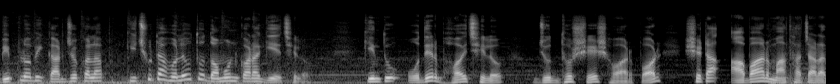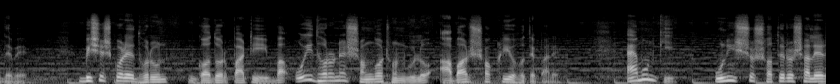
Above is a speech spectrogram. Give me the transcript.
বিপ্লবী কার্যকলাপ কিছুটা হলেও তো দমন করা গিয়েছিল। কিন্তু ওদের ভয় ছিল যুদ্ধ শেষ হওয়ার পর সেটা আবার মাথা চাড়া দেবে। বিশেষ করে ধরুন গদর পার্টি বা ওই ধরনের সংগঠনগুলো আবার সক্রিয় হতে পারে। এমনকি উনিশশো সতেরো সালের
